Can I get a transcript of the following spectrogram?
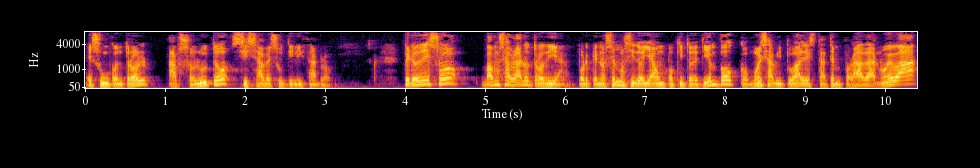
es un control absoluto si sabes utilizarlo. Pero de eso vamos a hablar otro día, porque nos hemos ido ya un poquito de tiempo, como es habitual esta temporada nueva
